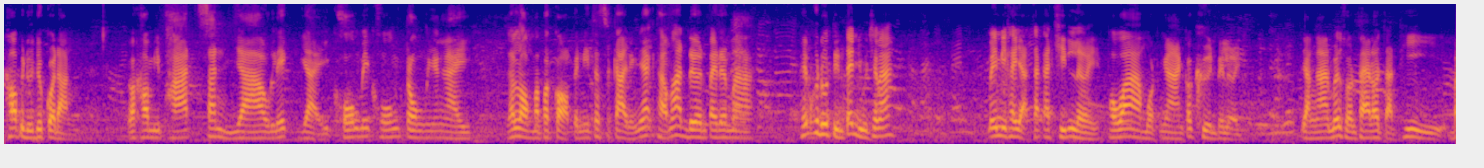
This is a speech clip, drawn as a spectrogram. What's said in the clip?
เข้าไปดูที่โกดัง ว่าเขามีพาร์ทสั้นยาวเล็กใหญ่โค้งไม่โค้งตรงยังไง แล้วลองมาประกอบเป็นนิทรรศการอย่างนี้ยถามว่าเดินไปเดินมาเฮ้ยคุณดูตื่นเต้นอยู่ใช่ไหมไม่มีขยะสักชิ้นเลย เพราะว่าหมดงานก็คืนไปเลย อย่างงานเมื่อสวนแฟร์เราจัดที่ไบ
